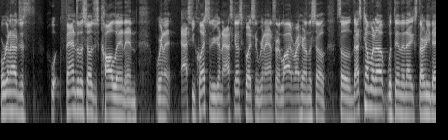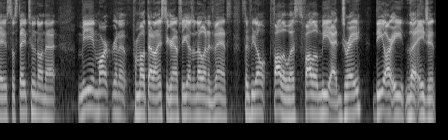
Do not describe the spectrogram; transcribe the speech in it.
We're gonna have just fans of the show just call in and we're gonna ask you questions. You're gonna ask us questions. We're gonna answer it live right here on the show. So that's coming up within the next 30 days. So stay tuned on that. Me and Mark are gonna promote that on Instagram, so you guys will know in advance. So if you don't follow us, follow me at Dre D R E the agent,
